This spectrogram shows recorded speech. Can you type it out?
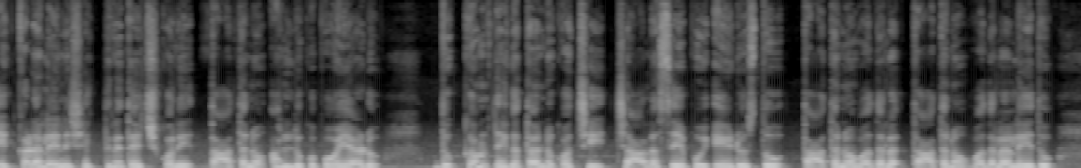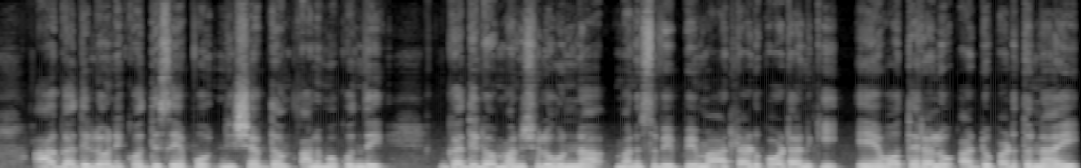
ఎక్కడ లేని శక్తిని తెచ్చుకొని తాతను అల్లుకుపోయాడు. దుఃఖం ఎగతన్నుకొచ్చి చాలాసేపు ఏడుస్తూ తాతను వదల తాతను వదలలేదు. ఆ గదిలోని కొద్దిసేపు నిశ్శబ్దం అలుముకుంది. గదిలో మనుషులు ఉన్న మనసు విప్పి మాట్లాడుకోవడానికి ఏవో తెరలు అడ్డుపడుతున్నాయి.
